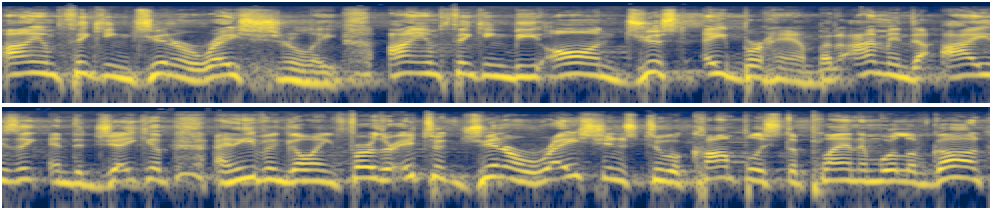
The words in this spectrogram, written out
I am thinking generationally. I am thinking beyond just Abraham, but I'm into Isaac and to Jacob and even going further. It took generations to accomplish the plan and will of God,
